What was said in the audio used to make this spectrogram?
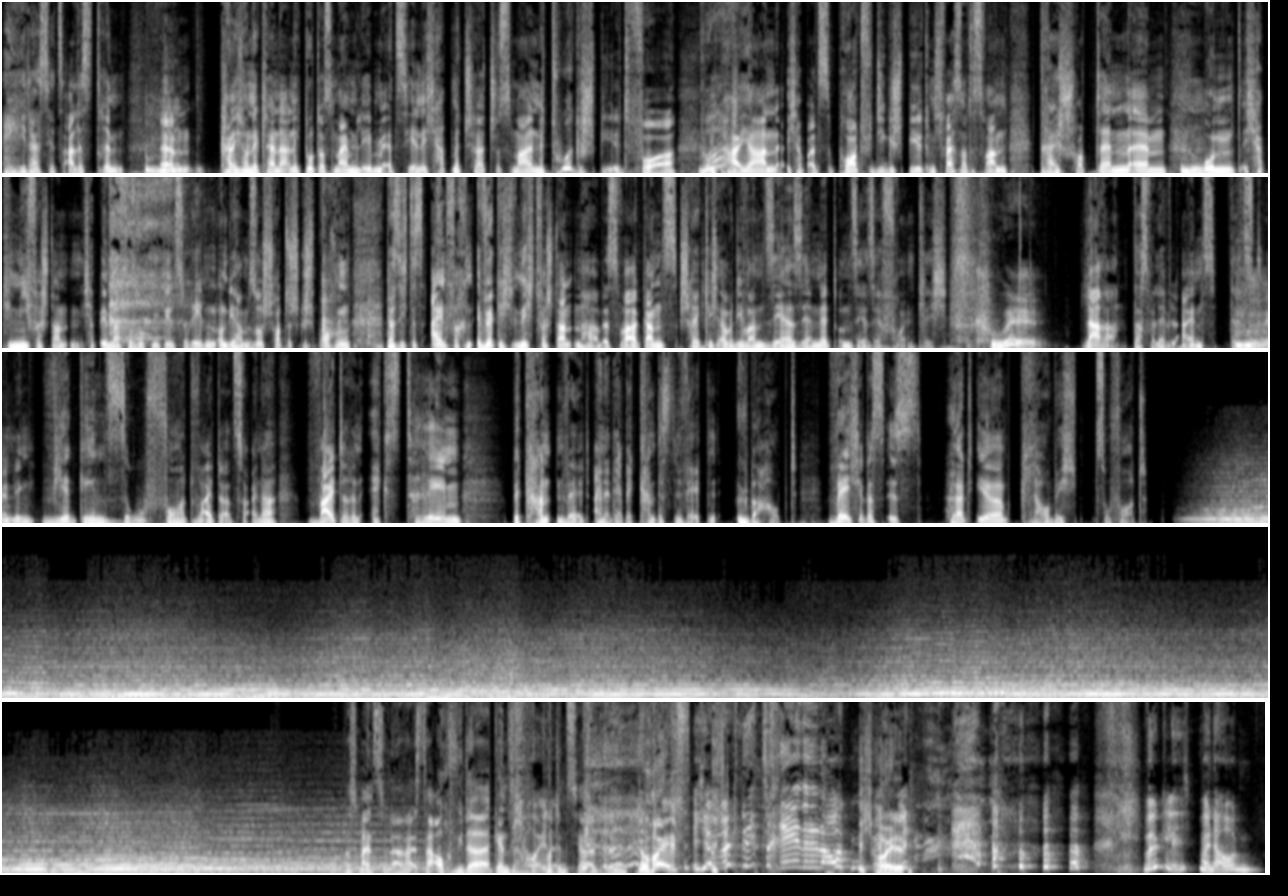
Ey, da ist jetzt alles drin. Mhm. Ähm, kann ich noch eine kleine Anekdote aus meinem Leben erzählen? Ich habe mit Churches mal eine Tour gespielt vor What? ein paar Jahren. Ich habe als Support für die gespielt und ich weiß noch, das waren drei Schotten ähm, mhm. und ich habe die nie verstanden. Ich habe immer versucht, mit denen zu reden und die haben so schottisch gesprochen, dass ich das einfach wirklich nicht verstanden habe. Es war ganz schrecklich, aber die waren sehr, sehr nett und sehr, sehr freundlich. Cool. Lara, das war Level 1, Death mhm. Stranding. Wir gehen sofort weiter zu einer weiteren extrem bekannten Welt, einer der bekanntesten Welten überhaupt. Welche das ist, hört ihr, glaube ich, sofort. Was meinst du, Lara? Ist da auch wieder Gänsehautpotenzial drin? Du heulst? Ich habe wirklich Tränen in den Augen. Ich heul. wirklich, meine Augen.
